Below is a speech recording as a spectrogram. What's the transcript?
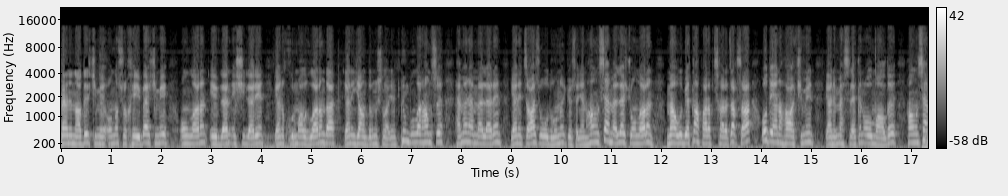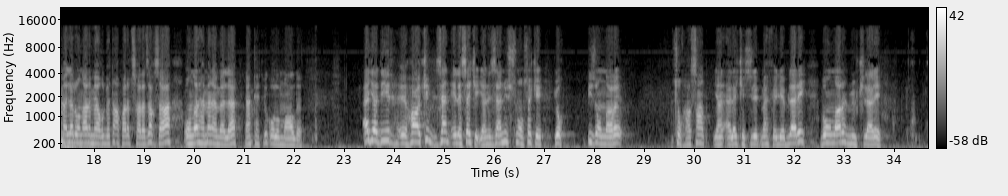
Bəni Nadir kimi, ondan sonra Xeybər kimi onların evlərin, eşiklərin, yəni xurmalıqların da yəni yandırmışlar. Yəni bütün bunlar hamısı həmən əməllərin yəni caiz olduğunu göstərir. Yəni hansı əməllər ki, onların məğlubiyyətini aparıb çıxaracaqsa, o da yəni hakimin yəni məsləhətin olmalıdır. Hansı əməllər onların məğlubiyyətini aparıb çıxaracaqsa, onlar həmən əməllər yəni tətbiq olunmalıdır. Əgər deyir, e, hakim zən eləsə ki, yəni zənni üstün olsa ki, yox, biz onları çox hasant, yəni ələ keçirib məhv eləyə bilərik və onların mülkləri,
